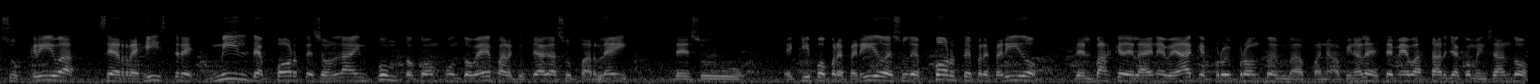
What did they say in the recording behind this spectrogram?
suscriba, se registre mildeportesonline.com.be para que usted haga su parlay de su equipo preferido, de su deporte preferido, del básquet de la NBA, que pronto a finales de este mes va a estar ya comenzando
